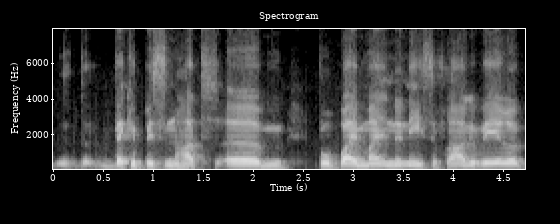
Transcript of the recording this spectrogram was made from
weggebissen hat. Ähm, Wobei meine nächste Frage wäre,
